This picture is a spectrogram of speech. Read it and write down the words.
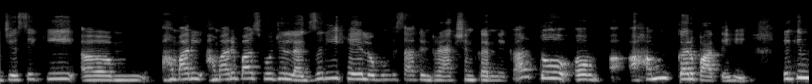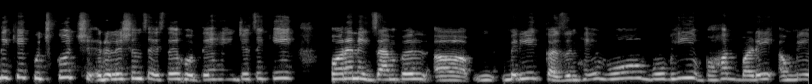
जैसे कि हमारी, हमारे पास वो जो लग्जरी है लोगों के साथ इंटरेक्शन करने का तो हम कर पाते हैं। लेकिन देखिए कुछ कुछ रिलेशन ऐसे होते हैं जैसे कि फॉर एन एग्ज़ाम्पल मेरी एक कजिन है, वो वो भी बहुत बड़े में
